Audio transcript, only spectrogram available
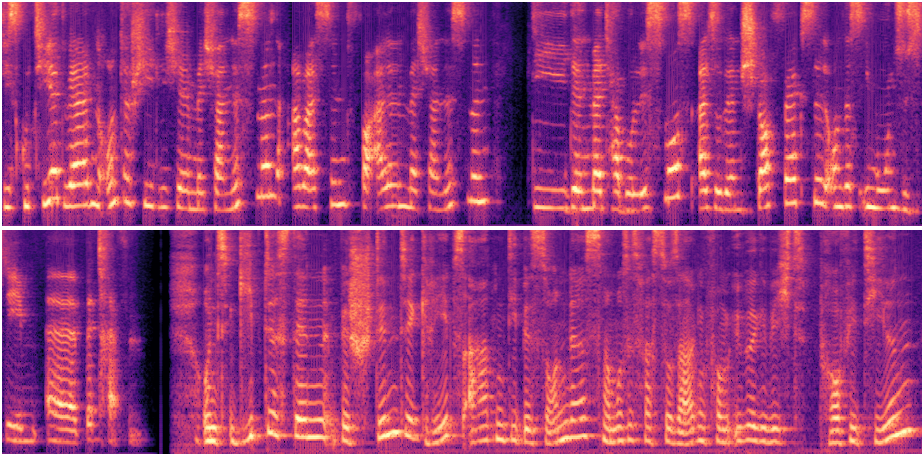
diskutiert werden unterschiedliche Mechanismen, aber es sind vor allem Mechanismen, die den Metabolismus, also den Stoffwechsel und das Immunsystem äh, betreffen. Und gibt es denn bestimmte Krebsarten, die besonders, man muss es fast so sagen, vom Übergewicht profitieren?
